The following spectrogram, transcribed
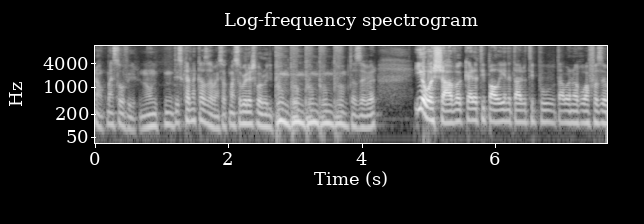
Não, começa a ouvir. Não, não disse que era na casa bem, só começa a ouvir este barulho. Pum, pum, pum, pum, pum. Estás a ver? E eu achava que era tipo alguém a estar, tipo, estava na rua a fazer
